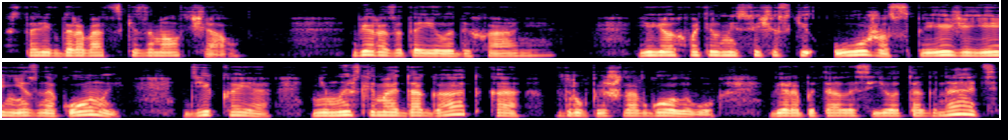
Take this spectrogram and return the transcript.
Старик Доровацкий замолчал. Вера затаила дыхание. Ее охватил мистический ужас, прежде ей незнакомый. Дикая, немыслимая догадка вдруг пришла в голову. Вера пыталась ее отогнать,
